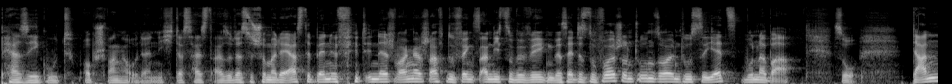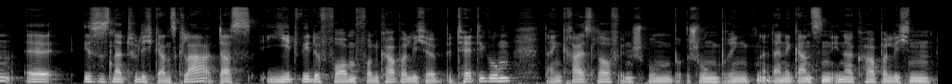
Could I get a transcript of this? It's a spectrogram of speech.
per se gut, ob schwanger oder nicht. Das heißt also, das ist schon mal der erste Benefit in der Schwangerschaft. Du fängst an, dich zu bewegen. Das hättest du vorher schon tun sollen, tust du jetzt. Wunderbar. So. Dann äh, ist es natürlich ganz klar, dass jedwede Form von körperlicher Betätigung deinen Kreislauf in Schwung, Schwung bringt, ne, deine ganzen innerkörperlichen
